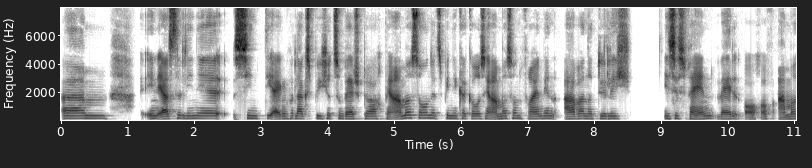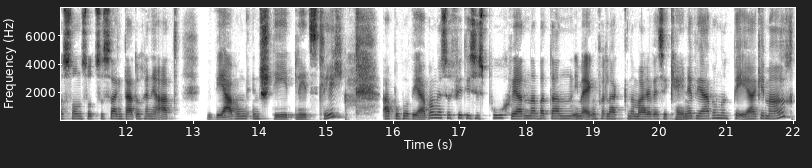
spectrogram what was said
Ähm, in erster Linie sind die Eigenverlagsbücher zum Beispiel auch bei Amazon. Jetzt bin ich keine große Amazon-Freundin, aber natürlich ist es fein, weil auch auf Amazon sozusagen dadurch eine Art Werbung entsteht letztlich. Apropos Werbung, also für dieses Buch werden aber dann im Eigenverlag normalerweise keine Werbung und PR gemacht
